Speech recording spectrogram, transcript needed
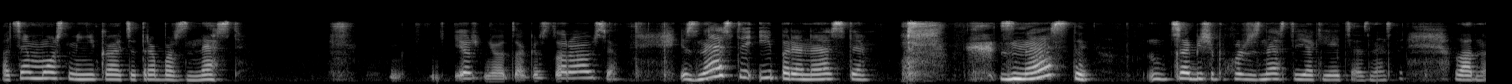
А це мост, мені кажеться, треба знести. Я ж в нього так і старався. І знести і перенести. Знести? Ну, Це більше похоже знести, як яйця знести. Ладно,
